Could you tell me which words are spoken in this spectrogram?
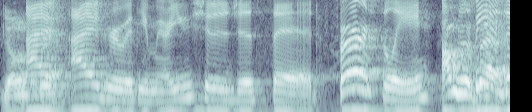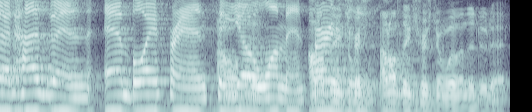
Don't agree? I, I agree with you, Mary. You should have just said, firstly, I'm just be saying. a good husband and boyfriend to your think- woman. I don't, think Firstly. Tristan, I don't think Tristan willing to do that.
